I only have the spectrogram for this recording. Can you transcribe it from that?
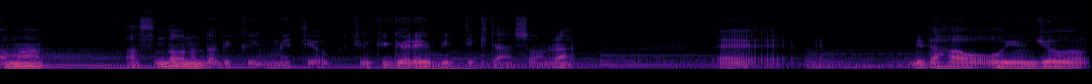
Ama aslında onun da bir kıymeti yok. Çünkü görev bittikten sonra e, bir daha o oyuncu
